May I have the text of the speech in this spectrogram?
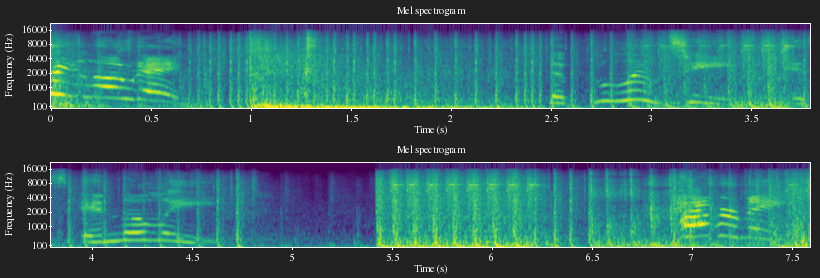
Reloading! Blue team is in the lead. Cover me!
